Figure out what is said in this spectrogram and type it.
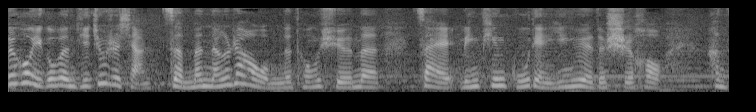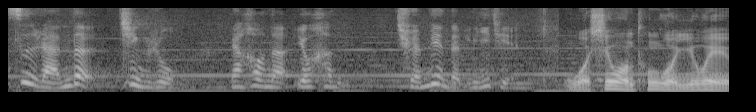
最后一个问题就是想，怎么能让我们的同学们在聆听古典音乐的时候，很自然的进入，然后呢，有很全面的理解。我希望通过一位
